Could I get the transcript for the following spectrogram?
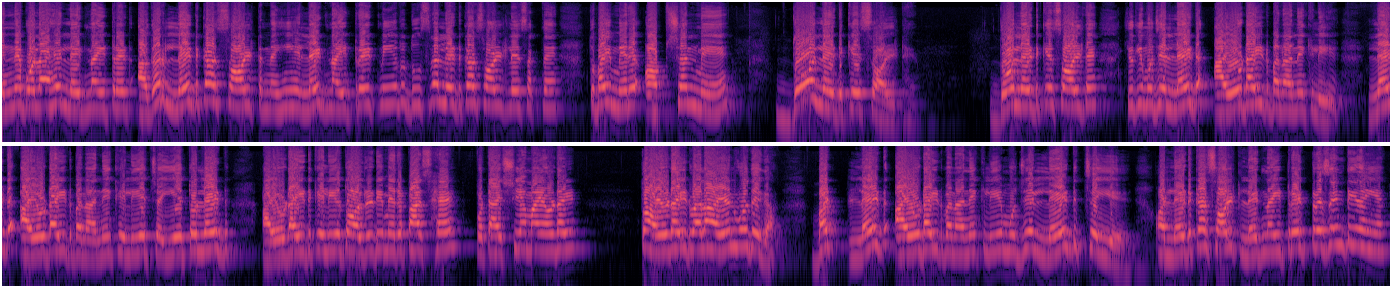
इनने बोला है लेड नाइट्रेट अगर लेड का सॉल्ट नहीं है लेड नाइट्रेट नहीं है तो दूसरा लेड का सॉल्ट ले सकते हैं। तो भाई मेरे ऑप्शन में दो लेड के सॉल्ट है। दो लेड के सॉल्ट है, क्योंकि मुझे लेड आयोडाइड बनाने के लिए लेड आयोडाइड बनाने के लिए चाहिए तो लेड आयोडाइड के लिए तो ऑलरेडी मेरे पास है पोटेशियम आयोडाइड तो आयोडाइड वाला आयन वो देगा। बट लेड आयोडाइड बनाने के लिए मुझे लेड चाहिए, और लेड का सॉल्ट लेड नाइट्रेट प्रेजेंट ही नहीं है।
